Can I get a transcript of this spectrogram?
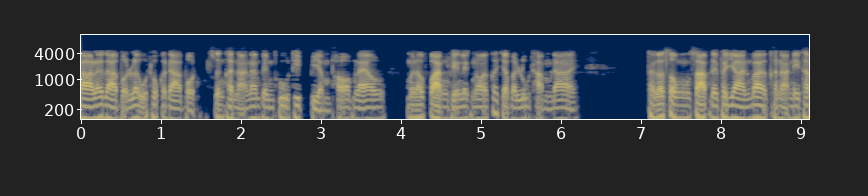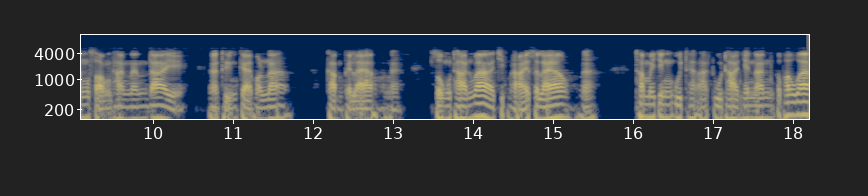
ลาและดาบทและอุทกดาบท ซึ่งขณะนั้นเป็นผู้ที่เปี่ยมพร้อมแล้ว เมื่อเราฟังเพียงเล็กน้อยก็จะบรรลุธรรมได้ แต่ก็ทรงทราบในพยานว่าขณะนี้ทั้งสองท่านนั้นได้ถึงแก่มรณะกรรมไปแล้วนะทรงอุทานว่าชิบหายซะแล้วนะทำไมจึงอุทานอุทานเช่นนั้น ก็เพราะว่า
